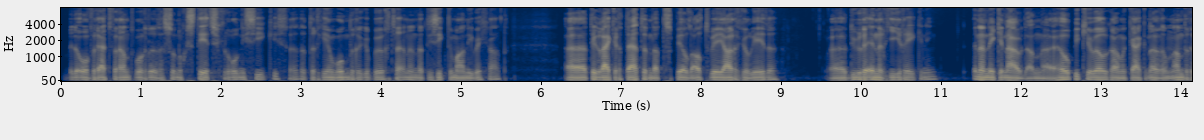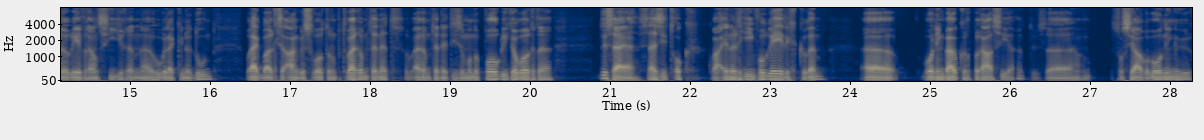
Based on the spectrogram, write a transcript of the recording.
bij de overheid verantwoorden dat ze nog steeds chronisch ziek is. Hè, dat er geen wonderen gebeurd zijn en dat die ziekte maar niet weggaat. Tegelijkertijd, en dat speelde al twee jaar geleden, dure energierekening. En dan denk je, nou, dan uh, help ik je wel. Gaan we kijken naar een andere leverancier en hoe we dat kunnen doen. Blijkbaar is ze aangesloten op het warmtenet. Warmtenet is een monopolie geworden. Dus zij, zij zit ook qua energie volledig klem. Woningbouwcorporatie, dus sociale woninghuur.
